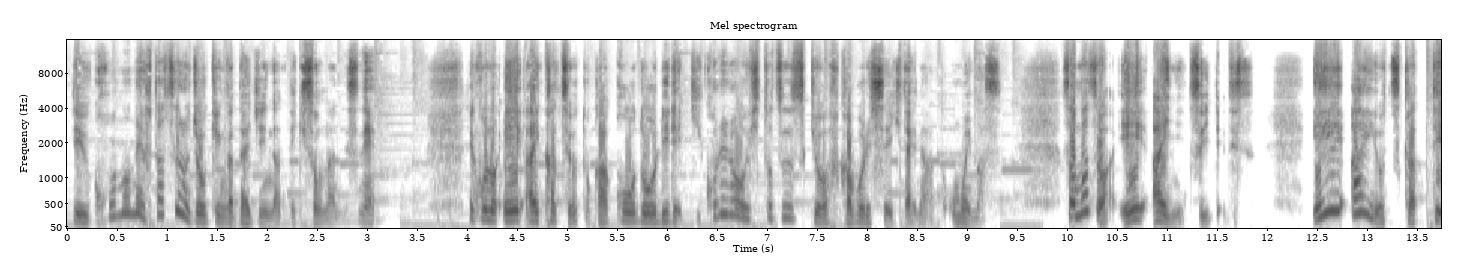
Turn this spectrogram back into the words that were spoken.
っていう、このね、二つの条件が大事になってきそうなんですね。で、この AI 活用とか行動履歴、これらを一つずつ今日は深掘りしていきたいなと思います。さあ、まずは AI についてです。AI を使って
